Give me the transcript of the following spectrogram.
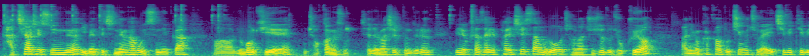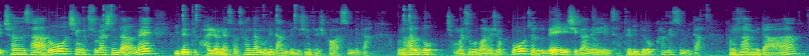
같이 하실 수 있는 이벤트 진행하고 있으니까 어, 이번 기회에 저가 매수 제대로 하실 분들은 1644-1873으로 전화 주셔도 좋고요. 아니면 카카오톡 친구 추가 HBTV 1004로 친구 추가하신 다음에 이벤트 관련해서 상담 문의 남겨주시면 되실 것 같습니다. 오늘 하루도 정말 수고 많으셨고 저도 내일 이 시간에 인사드리도록 하겠습니다. 감사합니다.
